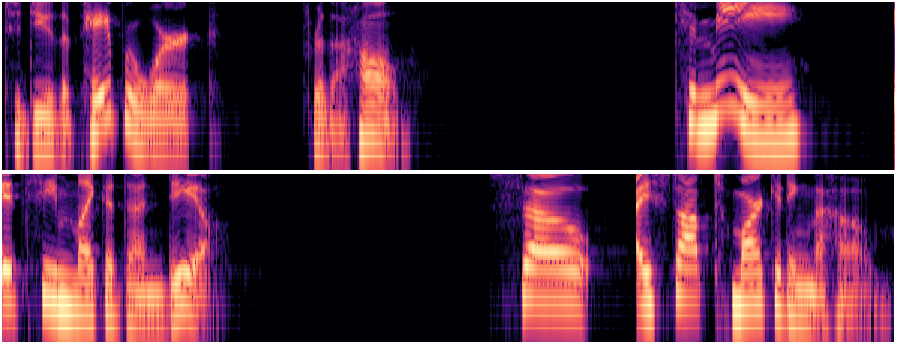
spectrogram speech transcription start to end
to do the paperwork for the home. To me, it seemed like a done deal. So I stopped marketing the home.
